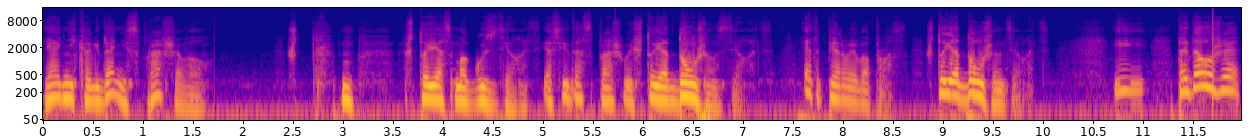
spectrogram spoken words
Я никогда не спрашивал, что, что я смогу сделать. Я всегда спрашиваю, что я должен сделать. Это первый вопрос. Что я должен сделать? И тогда уже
